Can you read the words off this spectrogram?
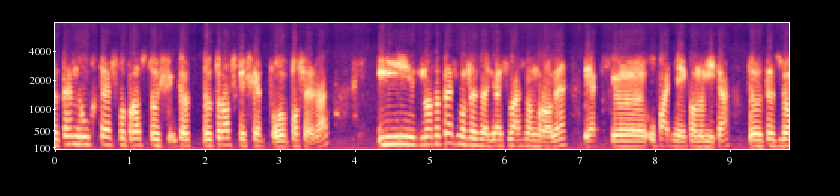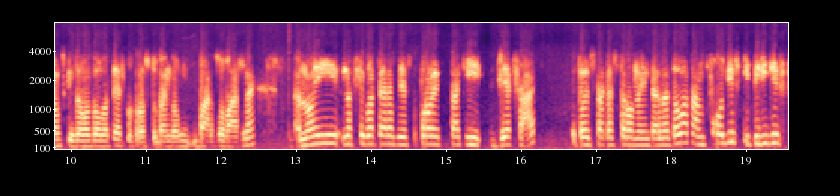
e, ten ruch też po prostu troszkę się po, poszerza. I no to też może zagrać ważną rolę, jak e, upadnie ekonomika, to te związki zawodowe też po prostu będą bardzo ważne. No i na przykład teraz jest projekt taki G-Chat, to jest taka strona internetowa, tam wchodzisz i ty widzisz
